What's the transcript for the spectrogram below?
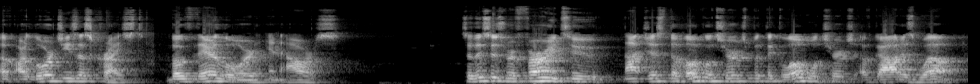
of our Lord Jesus Christ, both their Lord and ours. So, this is referring to not just the local church, but the global church of God as well.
